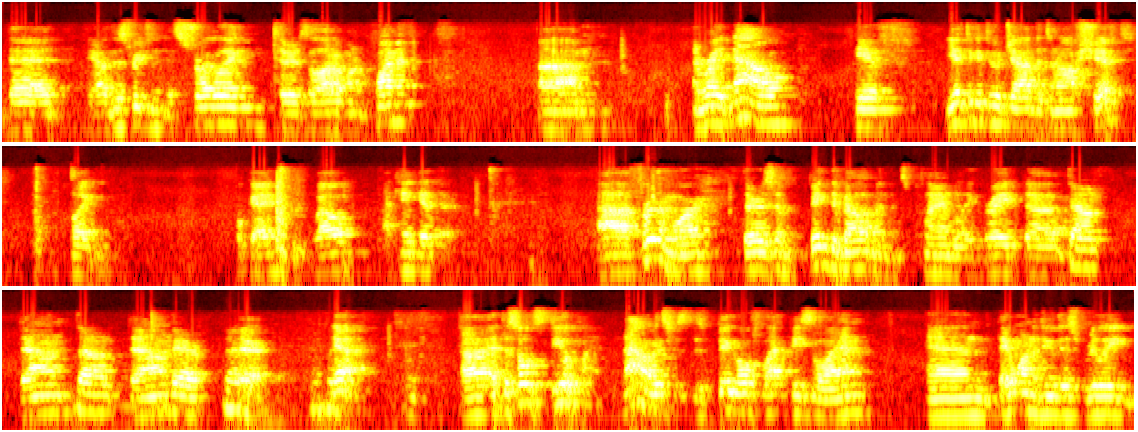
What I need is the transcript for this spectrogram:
that, you know, this region is struggling. There's a lot of unemployment. Um, and right now, if you have to get to a job that's an off shift, like, okay, well, I can't get there. Uh, furthermore, there's a big development that's planned, like right uh, Down, down, down, down there. there. Yeah. Uh, at this old steel plant. Now it's just this big old flat piece of land, and they want to do this really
